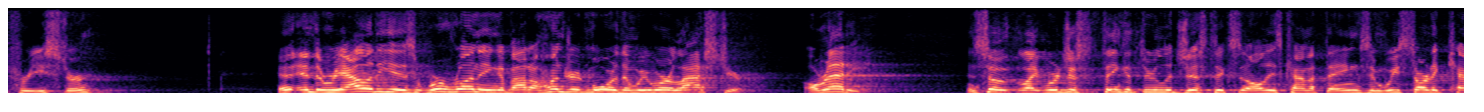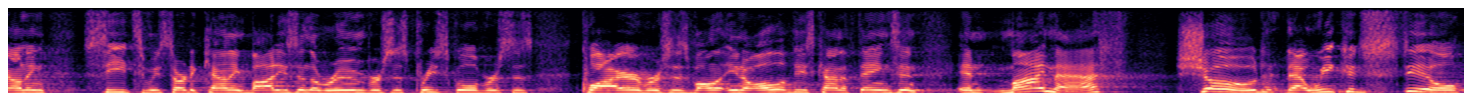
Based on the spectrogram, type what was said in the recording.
for Easter. And, and the reality is, we're running about 100 more than we were last year already. And so, like, we're just thinking through logistics and all these kind of things. And we started counting seats and we started counting bodies in the room versus preschool versus choir versus volunteer, you know, all of these kind of things. And, and my math showed that we could still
